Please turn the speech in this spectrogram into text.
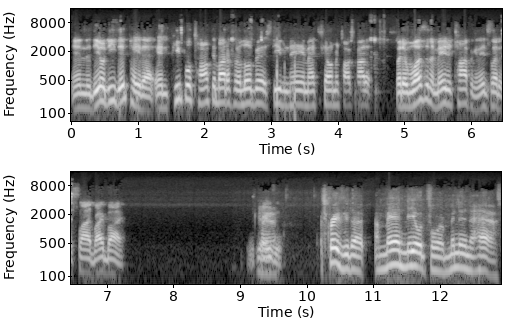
and the DoD did pay that, and people talked about it for a little bit. Stephen A. and Max Kellerman talked about it, but it wasn't a major topic, and they just let it slide right by. It's Yeah. crazy. It's crazy that a man kneeled for a minute and a half,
